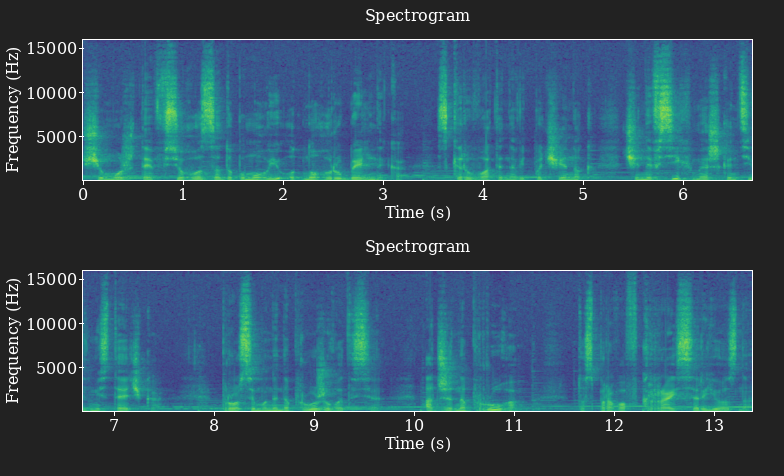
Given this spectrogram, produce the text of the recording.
що можете всього за допомогою одного рубильника скерувати на відпочинок чи не всіх мешканців містечка. Просимо не напружуватися, адже напруга то справа вкрай серйозна.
